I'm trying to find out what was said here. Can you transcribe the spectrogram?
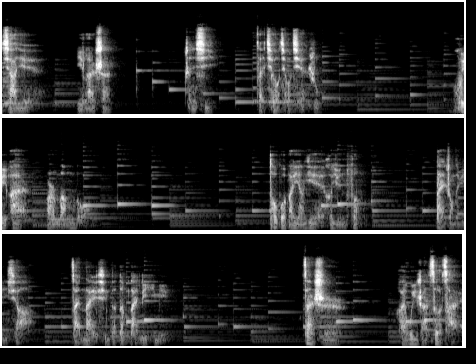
夏夜已阑珊，晨曦在悄悄潜入。灰暗而朦胧，透过白杨叶和云缝，带状的云霞在耐心的等待黎明。暂时还未染色彩，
